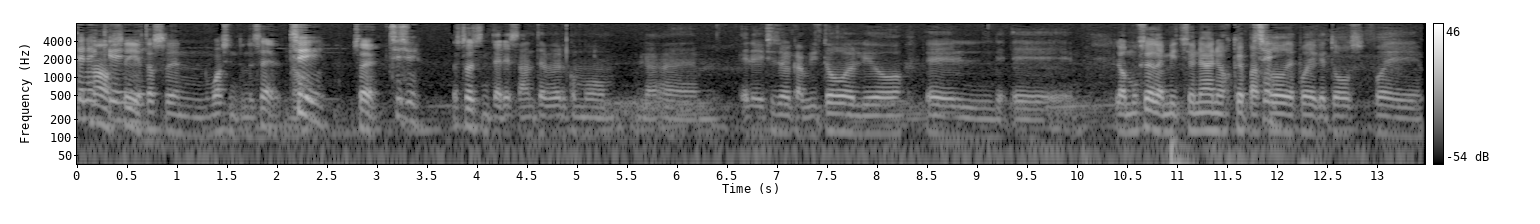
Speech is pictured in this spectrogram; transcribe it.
tenés No, que... sí, estás en Washington DC. ¿no? Sí. Sí. Sí, sí. Esto es interesante ver como la, em, el edificio del Capitolio, el, eh, los museos de misioneros, qué pasó Sí. después de que todos fue...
